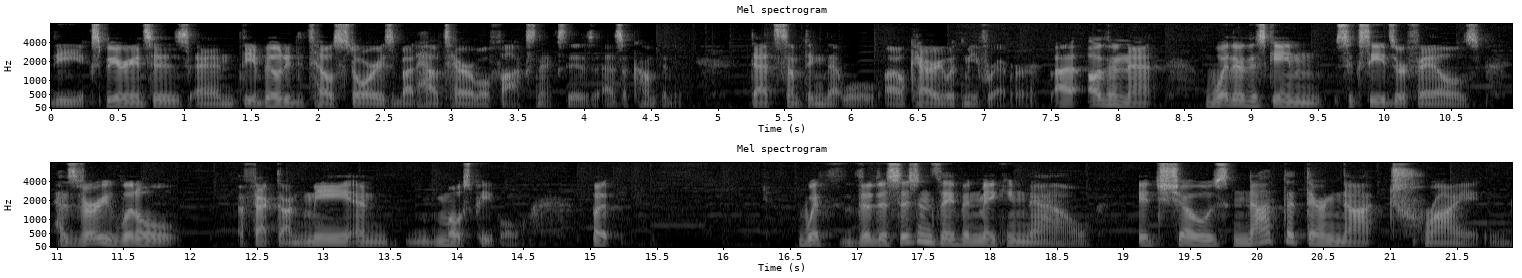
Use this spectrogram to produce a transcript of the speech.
the experiences, and the ability to tell stories about how terrible Fox Next is as a company. That's something that will I'll carry with me forever. Uh, other than that, whether this game succeeds or fails has very little effect on me and most people. But with the decisions they've been making now, it shows not that they're not trying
